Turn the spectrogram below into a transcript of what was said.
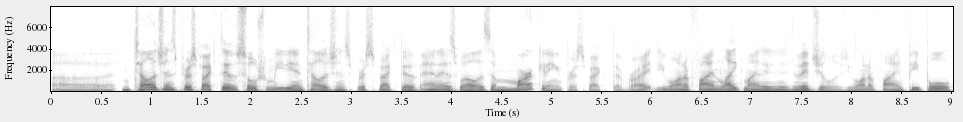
uh, intelligence perspective, social media intelligence perspective, and as well as a marketing perspective, right? You want to find like minded individuals. You want to find people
